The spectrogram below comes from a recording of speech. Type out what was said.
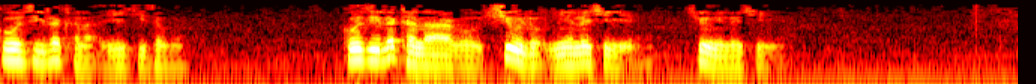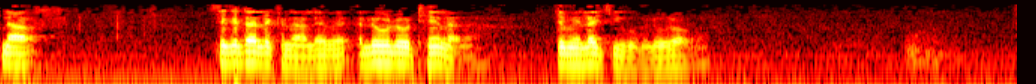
ကိုယ်စီလက္ခဏာအရေးကြီးဆုံးပဲကိုယ်စီလက္ခဏာကို ရှုလို့မြင်လို့ရှိရင်ရှုရင်လို့ရှိရင်နောက်စကတလက္ခဏာလည်းပဲအလိုလိုထင်းလာတာတမင်လိုက်ကြည့်ဖို့မလိုတော့ဘူးတ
